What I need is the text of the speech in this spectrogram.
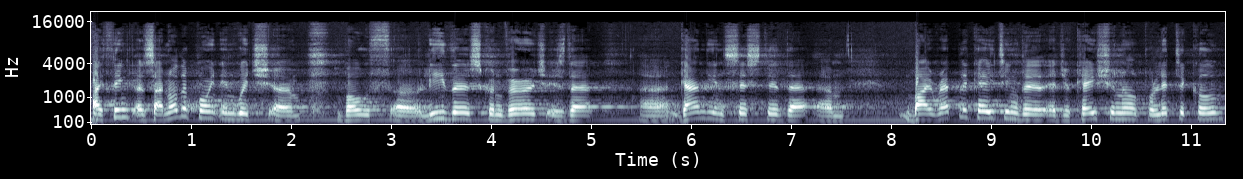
I think as another point in which um, both uh, leaders converge is that uh, Gandhi insisted that um, by replicating the educational, political,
